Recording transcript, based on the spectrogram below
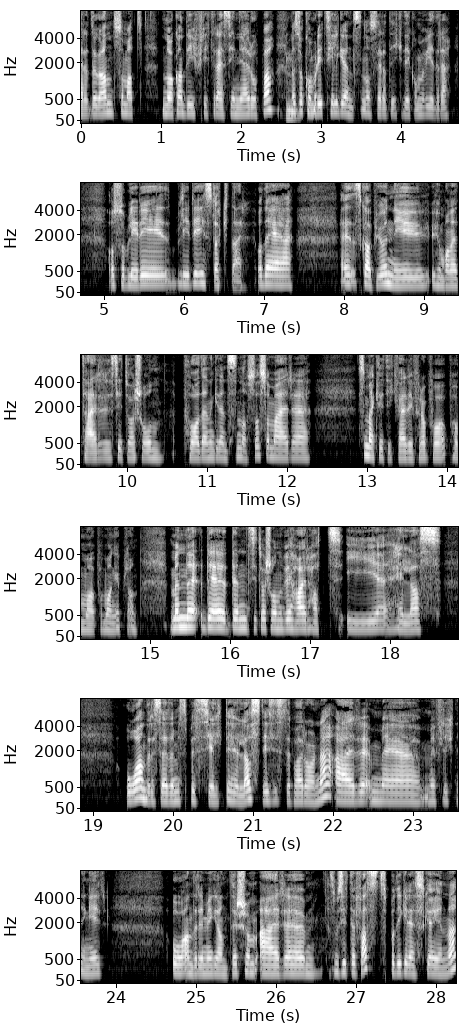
Erdogan som at nå kan de fritt reise inn i Europa. Mm. Men så kommer de til grensen og ser at de ikke kommer videre. Og så blir de, blir de stuck der. Og det eh, skaper jo en ny humanitær situasjon på den grensen også, som er eh, som er kritikkverdig på, på, på, mange plan. Men eh, det, den situasjonen vi har hatt i Hellas og andre steder, men spesielt i Hellas de siste par årene, er med, med flyktninger og andre migranter som, er, eh, som sitter fast på de greske øyene.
